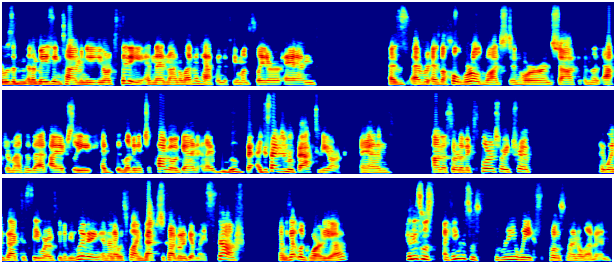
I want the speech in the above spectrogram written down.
it was an amazing time in New York City. And then 9 11 happened a few months later. And as ever, as the whole world watched in horror and shock in the aftermath of that, I actually had been living in Chicago again, and I moved. Back, I decided to move back to New York, and on a sort of exploratory trip, I went back to see where I was going to be living, and then I was flying back to Chicago to get my stuff. I was at LaGuardia, and this was, I think, this was three weeks post 9/11,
